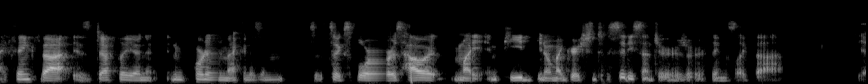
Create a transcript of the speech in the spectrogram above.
I think that is definitely an, an important mechanism to, to, explore is how it might impede, you know, migration to city centers or things like that. Yeah.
